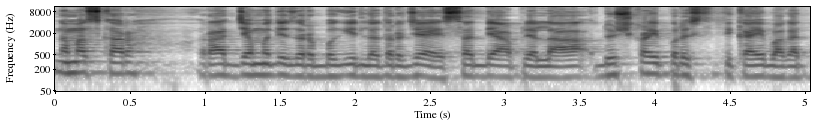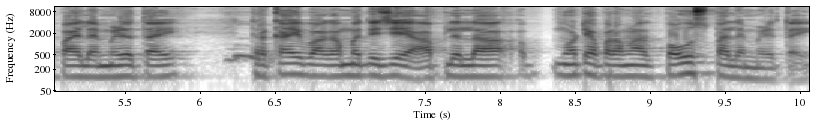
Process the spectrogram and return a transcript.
नमस्कार. राज्यामध्ये जर बघितलं तर जे आहे सध्या आपल्याला दुष्काळी परिस्थिती काही भागात पाहायला मिळत आहे. तर काही भागामध्ये जे आहे आपल्याला मोठ्या प्रमाणात पाऊस पाहायला मिळत आहे.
